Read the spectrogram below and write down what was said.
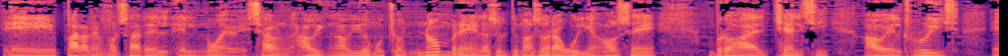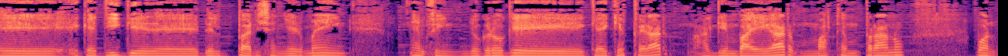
eh, para reforzar el, el 9. Han, han, habido muchos nombres en las últimas horas, William José, Broja del Chelsea, Abel Ruiz, eh, de, del Paris Saint Germain, en fin, yo creo que, que hay que esperar, alguien va a llegar más temprano bueno,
